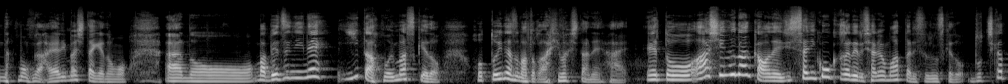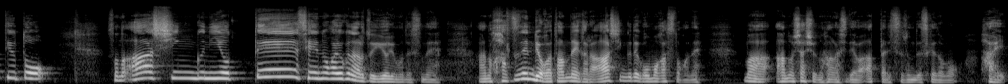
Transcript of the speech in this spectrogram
んなもんが流行りましたけども、あのー、まあ別にね、いいとは思いますけど、ホット稲妻とかありましたね。はい。えっ、ー、と、アーシングなんかはね、実際に効果が出る車両もあったりするんですけど、どっちかっていうと、そのアーシングによって性能が良くなるというよりもですね、あの発電量が足んないからアーシングでごまかすとかね、まああの車種の話ではあったりするんですけども、はい。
